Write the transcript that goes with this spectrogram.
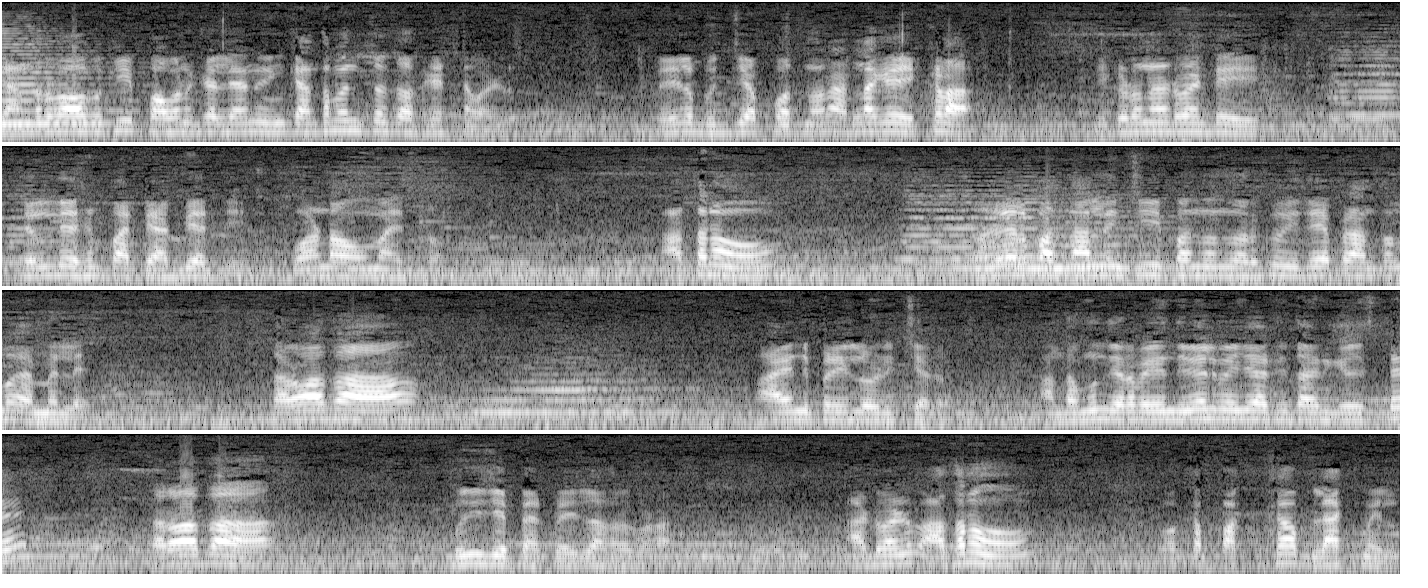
చంద్రబాబుకి పవన్ కళ్యాణ్ ఇంకెంతమందితో దొరకెట్టిన వాళ్ళు. ప్రజలు బుద్ధి చెప్పబోతున్నారు. అట్లాగే ఇక్కడ ఇక్కడ ఉన్నటువంటి తెలుగుదేశం పార్టీ అభ్యర్థి బోండా ఉమాయిస్రావు అతను రెండు వేల పద్నాలుగు నుంచి పంతొమ్మిది వరకు ఇదే ప్రాంతంలో ఎమ్మెల్యే. తర్వాత ఆయన్ని ప్రజలు ఓడించారు అంతకుముందు ఇరవై ఎనిమిది వేలు మెజార్టీతో ఆయన గెలిస్తే తర్వాత బుద్ధి చెప్పారు ప్రజలందరూ కూడా. అటువంటి అతను ఒక పక్క బ్లాక్మెయిల్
